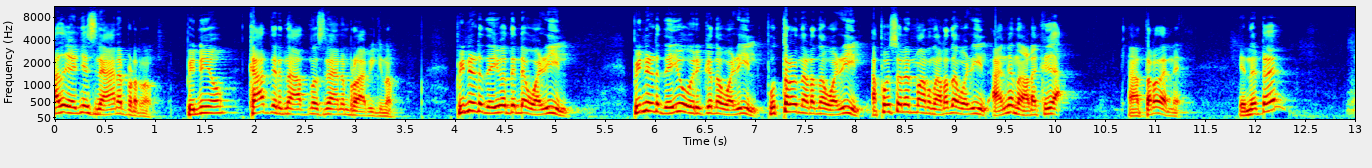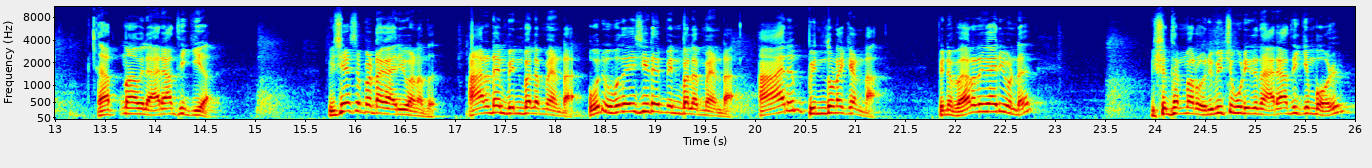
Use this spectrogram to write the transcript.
അത് കഴിഞ്ഞ് സ്നാനപ്പെടണം. പിന്നെയോ കാത്തിരുന്ന് ആത്മസ്നാനം പ്രാപിക്കണം. പിന്നീട് ദൈവത്തിന്റെ വഴിയിൽ പിന്നീട് ദൈവം ഒരുക്കുന്ന വഴിയിൽ പുത്രൻ നടന്ന വഴിയിൽ അപ്പോസ്വലന്മാർ നടന്ന വഴിയിൽ അങ്ങ് നടക്കുക. അത്ര തന്നെ. എന്നിട്ട് ആത്മാവിൽ ആരാധിക്കുക. വിശേഷപ്പെട്ട കാര്യമാണത്. ആരുടെയും പിൻബലം വേണ്ട. ഒരു ഉപദേശിയുടെയും പിൻബലം വേണ്ട. ആരും പിന്തുണയ്ക്കണ്ട. പിന്നെ വേറൊരു കാര്യമുണ്ട്. വിശുദ്ധന്മാർ ഒരുമിച്ച് കൂടിയിരുന്ന് ആരാധിക്കുമ്പോൾ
